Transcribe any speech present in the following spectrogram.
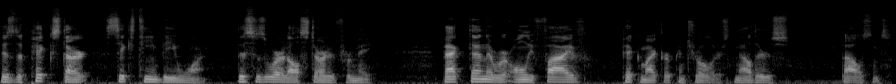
is the PicStart 16B1. This is where it all started for me. Back then there were only five PIC microcontrollers. Now there's thousands.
